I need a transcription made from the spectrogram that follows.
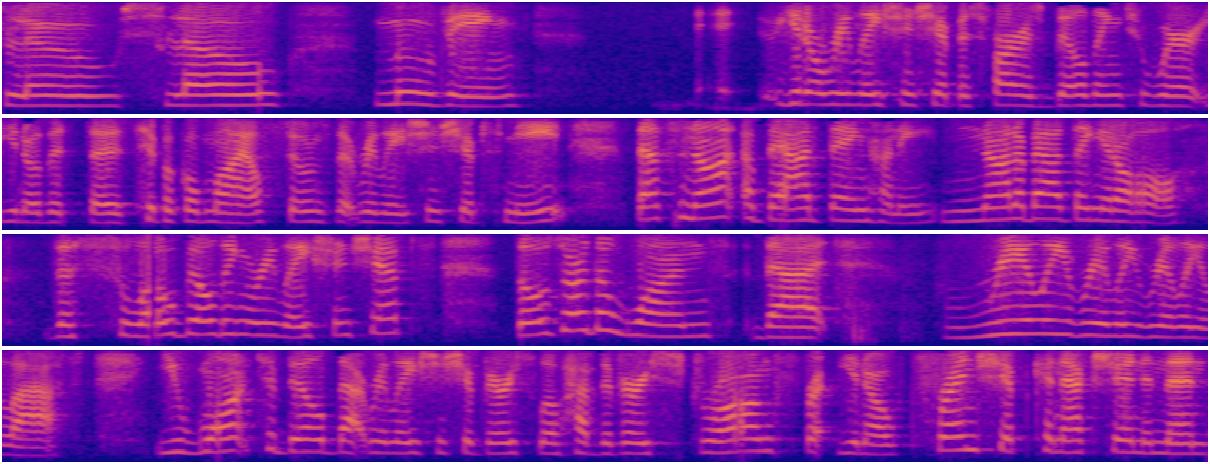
slow, slow moving you know relationship as far as building to where you know the, the typical milestones that relationships meet. That's not a bad thing honey. Not a bad thing at all the slow building relationships, those are the ones that really, really, really last. You want to build that relationship very slow, have the very strong, you know, friendship connection, and then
